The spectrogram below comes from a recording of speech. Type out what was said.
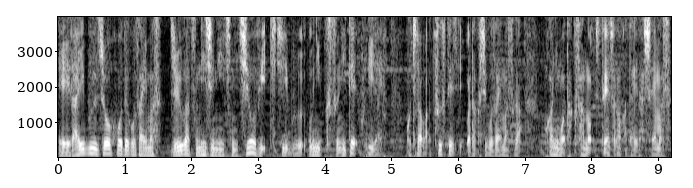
えー、ライブ情報でございます。10月22日日曜日、秩父ウニックスにてフリーライブ。こちらは2ステージ、私ございますが、他にもたくさんの出演者の方いらっしゃいます。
